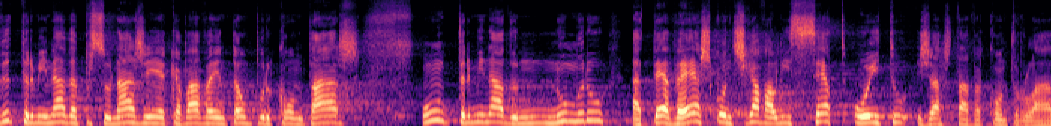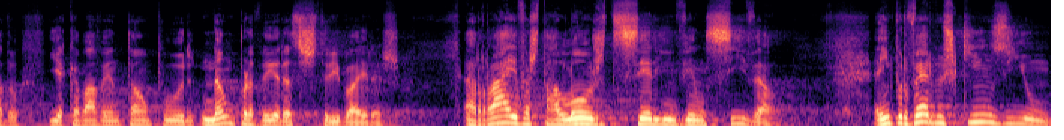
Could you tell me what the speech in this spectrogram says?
determinada personagem acabava então por contar um determinado número até 10, quando chegava ali 7, 8 já estava controlado e acabava então por não perder as estribeiras. A raiva está longe de ser invencível. Em Provérbios 15, 1,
